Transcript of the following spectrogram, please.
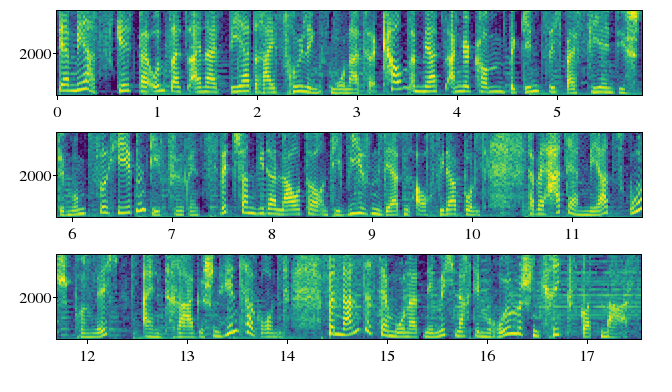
Der März gilt bei uns als einer der drei Frühlingsmonate. Kaum im März angekommen, beginnt sich bei vielen die Stimmung zu heben. Die Vögel zwitschern wieder lauter und die Wiesen werden auch wieder bunt. Dabei hat der März ursprünglich einen tragischen Hintergrund. Benannt ist der Monat nämlich nach dem römischen Kriegsgott Mars.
